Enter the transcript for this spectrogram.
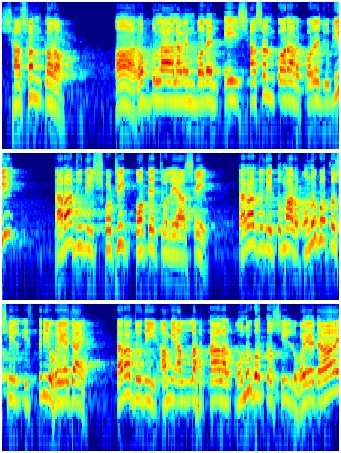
শাসন করো। রব্বুল্লাহ আলমেন বলেন, এই শাসন করার পরে যদি তারা যদি সঠিক পথে চলে আসে, তারা যদি তোমার অনুগতশীল স্ত্রী হয়ে যায়, তারা যদি আমি আল্লাহ তাআলার অনুগতশীল হয়ে যায়,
